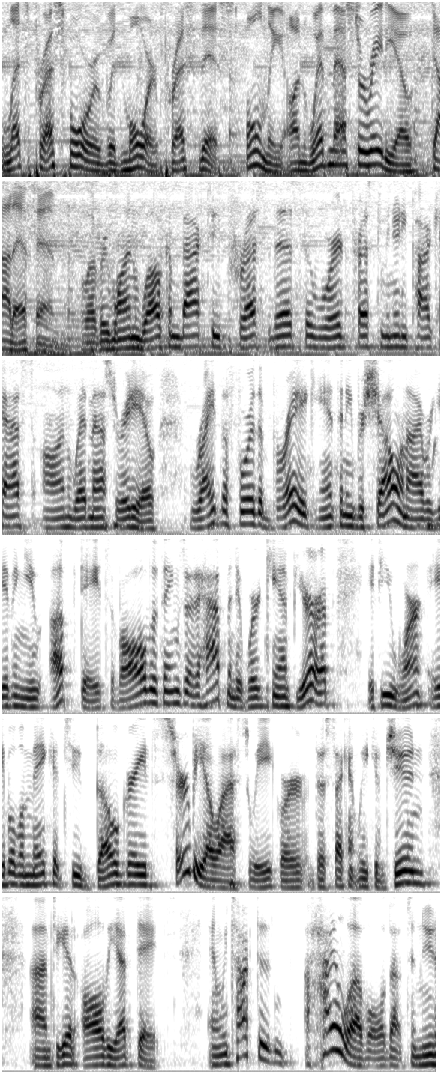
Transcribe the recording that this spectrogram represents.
Let's press forward with more Press This only on webmasterradio.fm. Hello, everyone. Welcome back to Press This, the WordPress community podcast on Webmaster Radio. Right before the break, Anthony Burchell and I were giving you updates of all the things that had happened at WordCamp Europe. If you weren't able to make it to Belgrade, Serbia last week or the second week of June um, to get all the updates. And we talked at a high level about some new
